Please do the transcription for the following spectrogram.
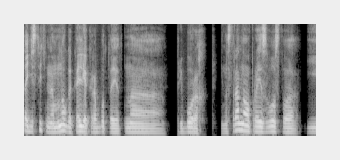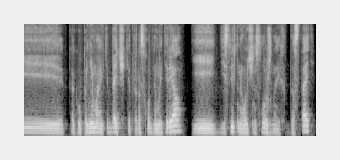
Да, действительно, много коллег работает на приборах иностранного производства. И, как вы понимаете, датчики – это расходный материал. И действительно очень сложно их достать.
